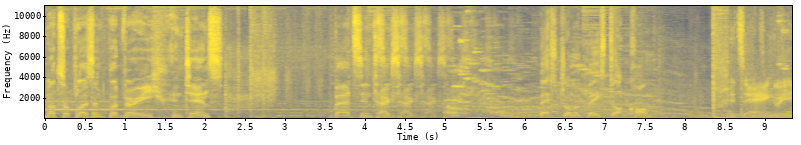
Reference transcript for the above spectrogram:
Not so pleasant, but very intense. Bad syntax. BestDrumAndBass.com. It's angry.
